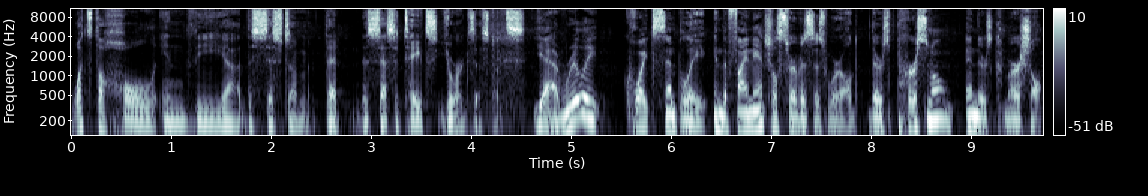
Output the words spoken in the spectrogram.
what's the hole in the uh, the system that necessitates your existence? Yeah, really, quite simply, in the financial services world, there's personal and there's commercial.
